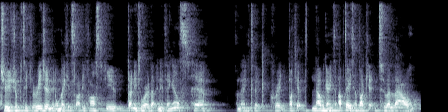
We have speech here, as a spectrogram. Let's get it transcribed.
Choose your particular region, it will make it slightly faster for you. Don't need to worry about anything else here. And then click create bucket. Now we're going to update our bucket to allow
